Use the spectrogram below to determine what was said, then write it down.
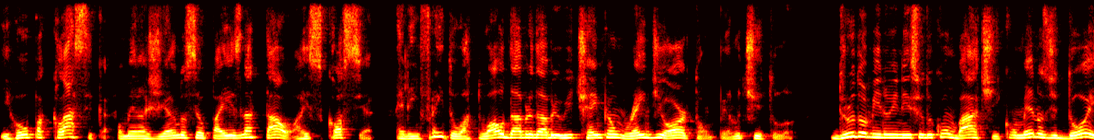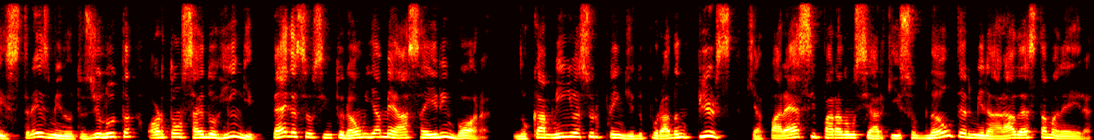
e roupa clássica, homenageando seu país natal, a Escócia. Ele enfrenta o atual WWE Champion Randy Orton pelo título. Drew domina o início do combate e com menos de 2, 3 minutos de luta, Orton sai do ringue, pega seu cinturão e ameaça ir embora. No caminho é surpreendido por Adam Pearce, que aparece para anunciar que isso não terminará desta maneira.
